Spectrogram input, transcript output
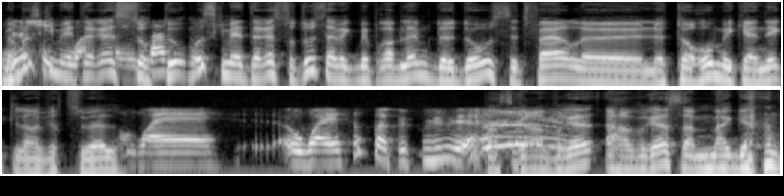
Mais moi, ce qui m'intéresse surtout, moi, ce qui m'intéresse surtout, c'est avec mes problèmes de dos, c'est de faire le, le taureau mécanique là, en virtuel. Ouais, euh, ouais, ça, c'est un peu plus... Parce qu'en vrai, en vrai, ça me magane.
